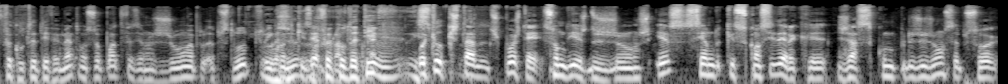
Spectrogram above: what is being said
facultativamente, uma pessoa pode fazer um jejum absoluto Mas enquanto quiser. Facultativo. Pronto, isso... Aquilo que está disposto é são dias de jejuns, esse, sendo que se considera que já se cumpre o jejum se a pessoa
